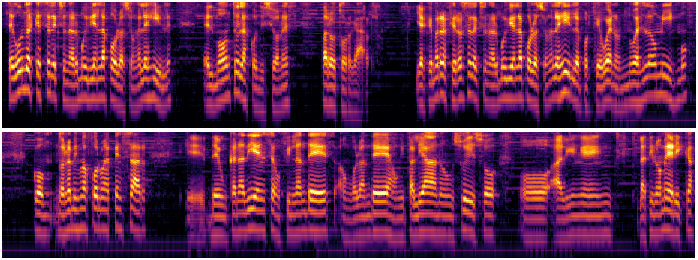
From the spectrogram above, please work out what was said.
Segundo, es que seleccionar muy bien la población elegible, el monto y las condiciones para otorgarlo. ¿Y a qué me refiero seleccionar muy bien la población elegible? Porque bueno, no es lo mismo, no es la misma forma de pensar eh, de un canadiense a un finlandés, a un holandés, a un italiano, a un suizo o alguien en Latinoamérica,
